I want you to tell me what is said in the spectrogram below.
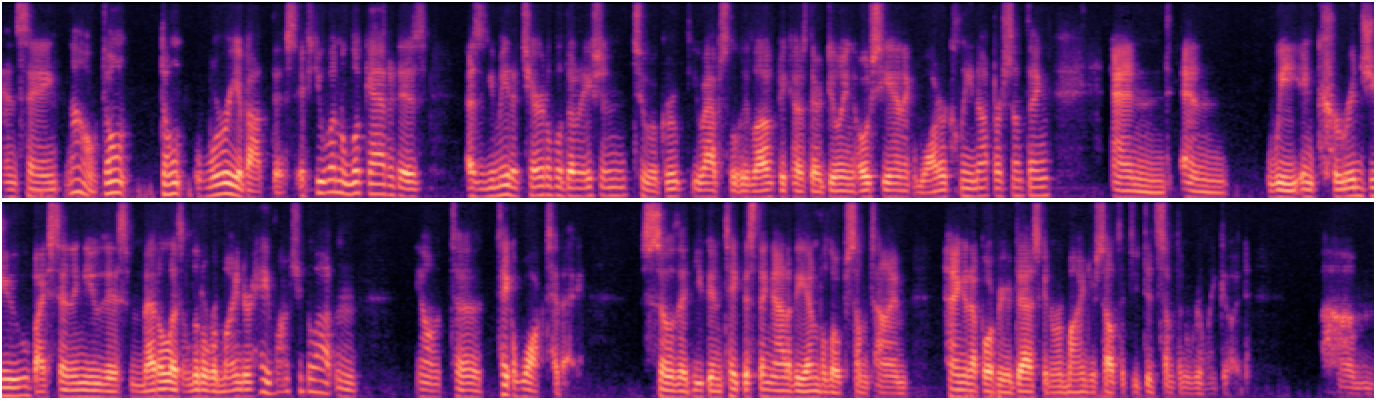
and saying, no, don't don't worry about this. If you want to look at it as as you made a charitable donation to a group you absolutely love because they're doing oceanic water cleanup or something, and and we encourage you by sending you this medal as a little reminder hey why don't you go out and you know to take a walk today? So that you can take this thing out of the envelope sometime hang it up over your desk and remind yourself that you did something really good. Um,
